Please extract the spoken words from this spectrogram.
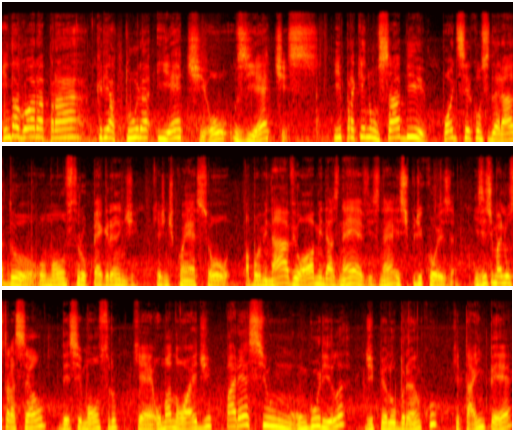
Indo agora para criatura Yeti ou os Yetis. E para quem não sabe, pode ser considerado o monstro pé grande. Que a gente conhece, ou Abominável Homem das Neves, né? Esse tipo de coisa. Existe uma ilustração desse monstro que é humanoide, parece um, um gorila de pelo branco que tá em pé,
